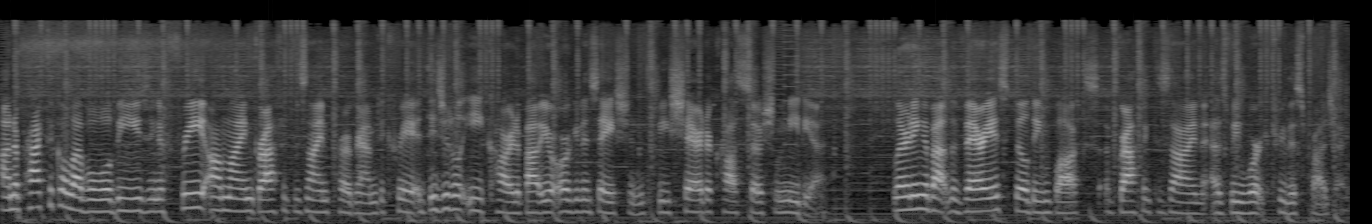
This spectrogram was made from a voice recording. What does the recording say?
on a practical level, we'll be using a free online graphic design program to create a digital e-card about your organization to be shared across social media, learning about the various building blocks of graphic design as we work through this project.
